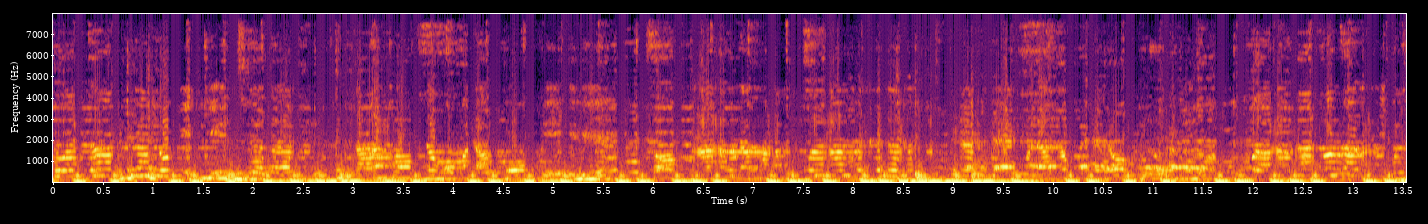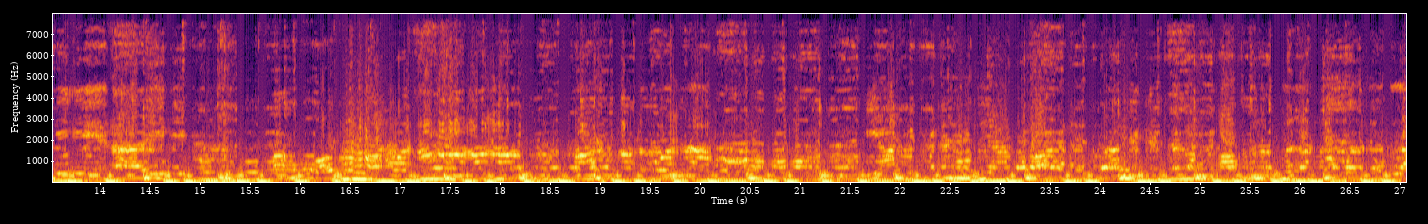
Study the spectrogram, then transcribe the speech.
ตัวจำเรื่องลมอีกทีเชื่อเธอตาทองเจ้าองมาดังคงมีสองตาดังหันฟ้าเป็นเดินเดินแดงมาดังกาแฟดอกเกลือฟ้าหน้าก็จะมีคนดีอะไรมาโหอยากเป็นแฟนองยามว่ากันเลยแต่ต้องเอาเงินเพื่อเอาเงินหนุนไหล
